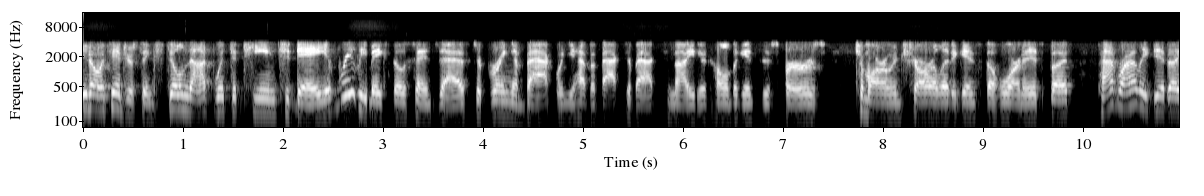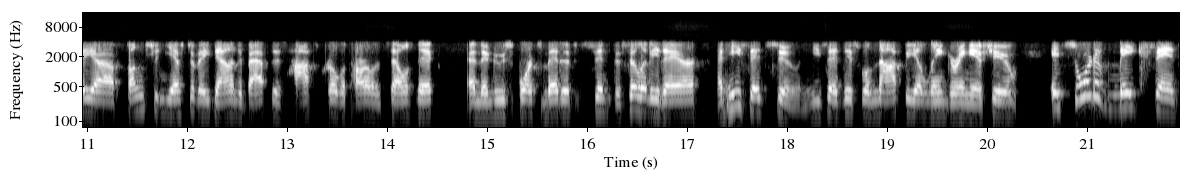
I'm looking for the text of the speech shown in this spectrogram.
You know, it's interesting. Still not with the team today. It really makes no sense as to bring him back when you have a back-to-back tonight at home against the Spurs, tomorrow in Charlotte against the Hornets. But Pat Riley did a uh, function yesterday down at Baptist Hospital with Harlan Selesnick and their new sports medicine facility there, and he said soon. He said this will not be a lingering issue. It sort of makes sense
